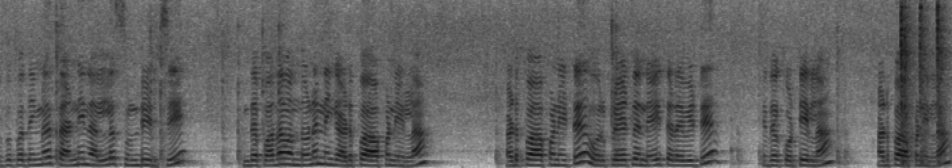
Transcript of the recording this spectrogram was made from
இப்போ பார்த்தீங்கன்னா தண்ணி நல்லா சுண்டிடுச்சு. இந்த பதம் வந்தோடனே நீங்கள் அடுப்பை ஆஃப் பண்ணிடலாம். அடுப்பை ஆஃப் பண்ணிவிட்டு ஒரு பிளேட்டில் நெய் தடவிட்டு இதை கொட்டிடலாம். அடுப்பை ஆஃப் பண்ணிடலாம்.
